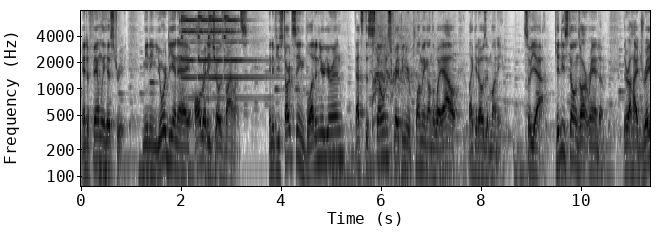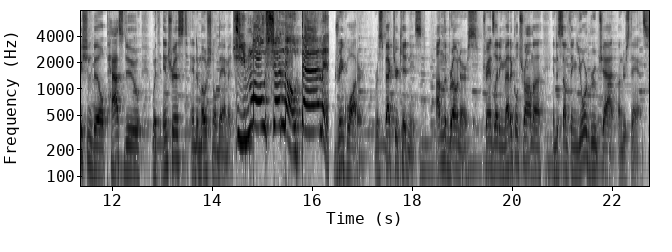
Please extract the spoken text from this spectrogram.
and a family history, meaning your DNA already chose violence. And if you start seeing blood in your urine, that's the stone scraping your plumbing on the way out like it owes it money. So yeah, kidney stones aren't random. They're a hydration bill past due with interest and emotional damage. Emotional damage. Drink water. Respect your kidneys. I'm the bro nurse, translating medical trauma into something your group chat understands.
